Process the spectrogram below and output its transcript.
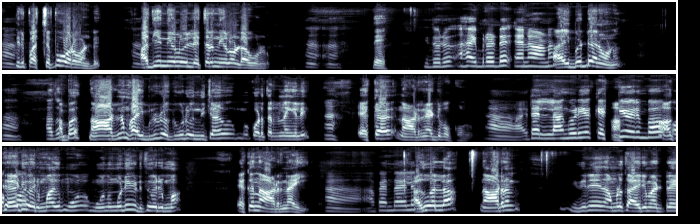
ആ. ഇതിൽ പച്ചപ്പ് കുറവുണ്ട്. അധികം നീളമില്ല. എത്ര നീളം ഉണ്ടാവുള്ളൂ. ഇതൊരു ഹൈബ്രിഡ് ഇനമാണ്. ഹൈബ്രിഡ് അതും- അപ്പൊ നാടനും ഹൈബ്രിഡും ഒക്കെ കൂടി ഒന്നിച്ചാണ് കൊടുത്തിട്ടുണ്ടെങ്കിൽ. ഒക്കെ നാടനായിട്ട് പൊക്കോളൂ. ഇതെല്ലാം കൂടി കെട്ടി വരുമ്പോ കേട്ടി കേടി വരുമ്പോ അത് മൂന്നും കൂടി എടുത്തു വരുമ്പോ ഒക്കെ നാടനായി. അപ്പൊ എന്തായാലും അതുമല്ല നാടൻ ഇതിന് നമ്മൾ കാര്യമായിട്ട്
